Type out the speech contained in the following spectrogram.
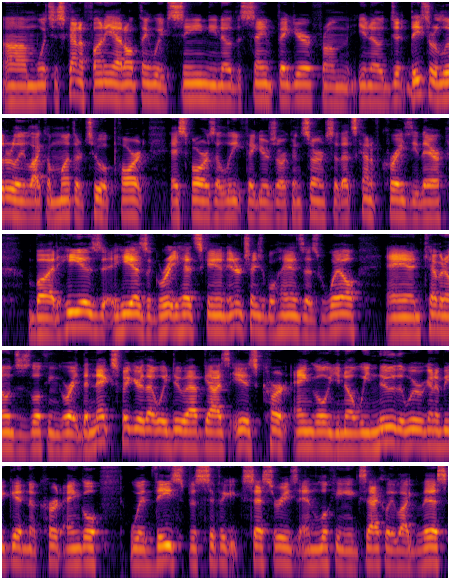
um, which is kind of funny. I don't think we've seen you know the same figure from you know d- these are literally like a month or two apart as far as elite figures are concerned. So that's kind of crazy there. But he is he has a great head scan, interchangeable hands as well, and Kevin Owens is looking great. The next figure that we do have, guys, is Kurt Angle. You know, we knew that we were going to be getting a Kurt Angle with these specific accessories and looking exactly like this,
